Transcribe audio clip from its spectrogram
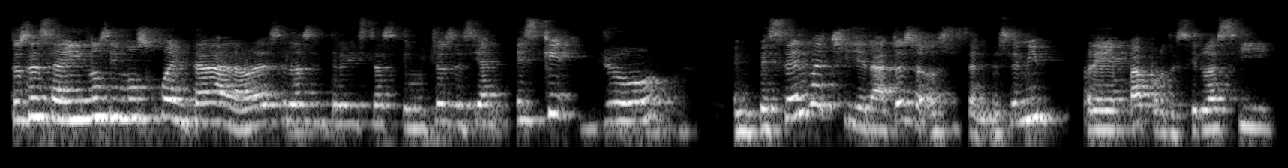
Entonces ahí nos dimos cuenta a la hora de hacer las entrevistas que muchos decían, es que yo empecé el bachillerato, o sea, empecé mi prepa, por decirlo así,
